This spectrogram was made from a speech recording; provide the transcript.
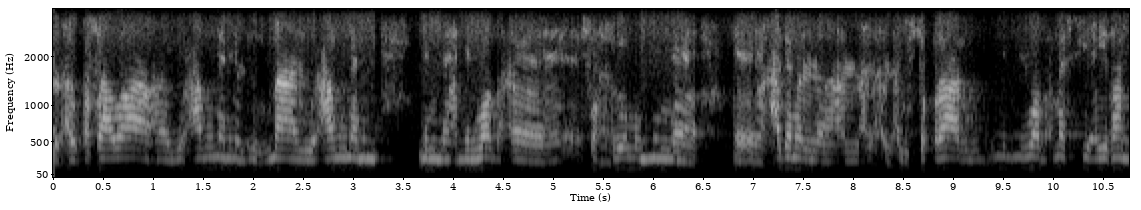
القساوة. يعانون من الإهمال يعانون من من من وضع آه، صحي من من عدم الاستقرار من وضع نفسي أيضا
